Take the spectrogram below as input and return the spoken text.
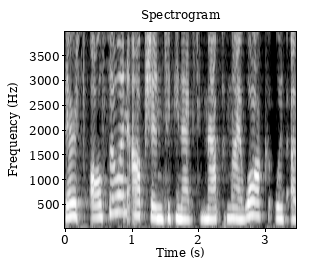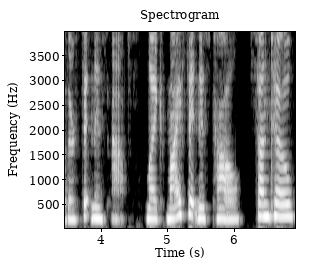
There's also an option to connect Map My Walk with other fitness apps like MyFitnessPal, Suunto,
